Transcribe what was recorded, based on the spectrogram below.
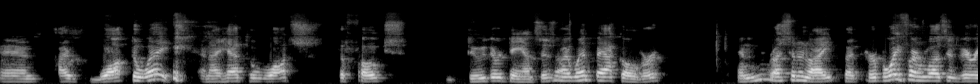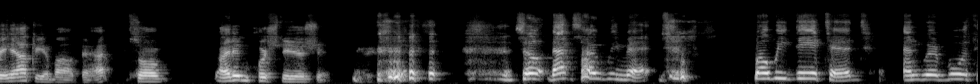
And I walked away and I had to watch the folks do their dances. And I went back over and the rest of the night, but her boyfriend wasn't very happy about that. So I didn't push the issue. so that's how we met. well, we dated and we're both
